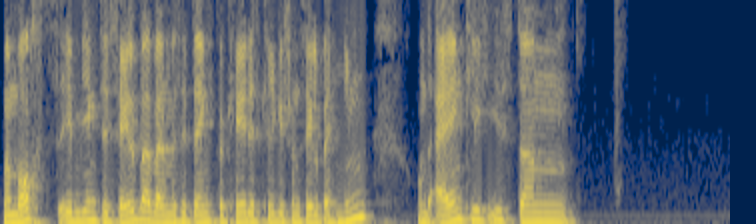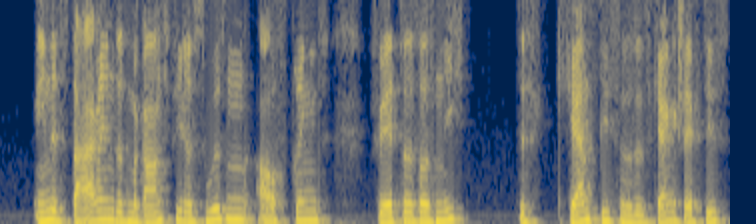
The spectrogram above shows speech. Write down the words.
man macht es eben irgendwie selber, weil man sich denkt, okay, das kriege ich schon selber hin. Und eigentlich ist dann, endet es darin, dass man ganz viele Ressourcen aufbringt für etwas, was nicht das Kernbusiness oder das Kerngeschäft ist.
